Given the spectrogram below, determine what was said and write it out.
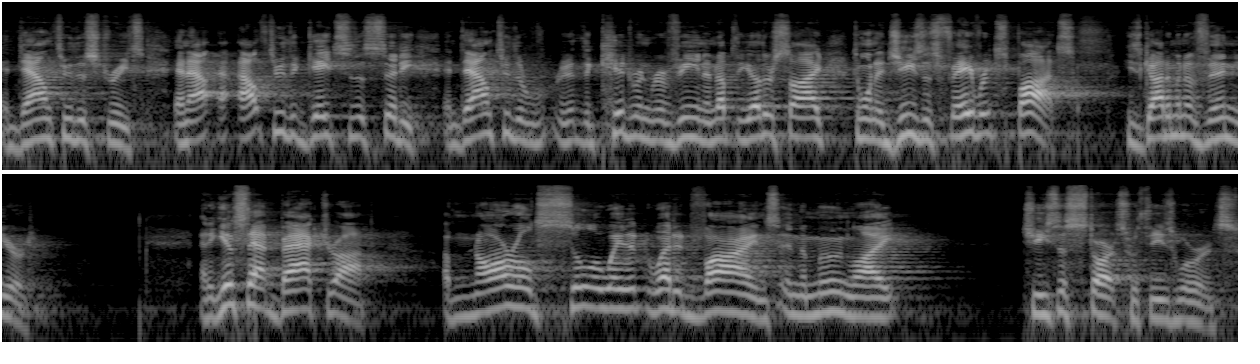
and down through the streets and out, out through the gates of the city and down through the, the Kidron ravine and up the other side to one of Jesus' favorite spots. He's got him in a vineyard. And against that backdrop of gnarled, silhouetted wetted vines in the moonlight, Jesus starts with these words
